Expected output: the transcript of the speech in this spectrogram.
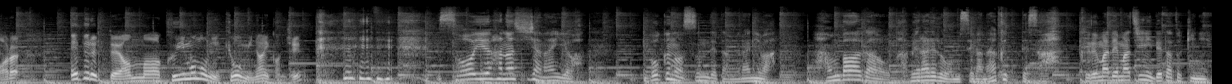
あれ？エペルってあんま食い物に興味ない感じ？そういう話じゃないよ。僕の住んでた村にはハンバーガーを食べられるお店がなくってさ。車で街に出た時に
